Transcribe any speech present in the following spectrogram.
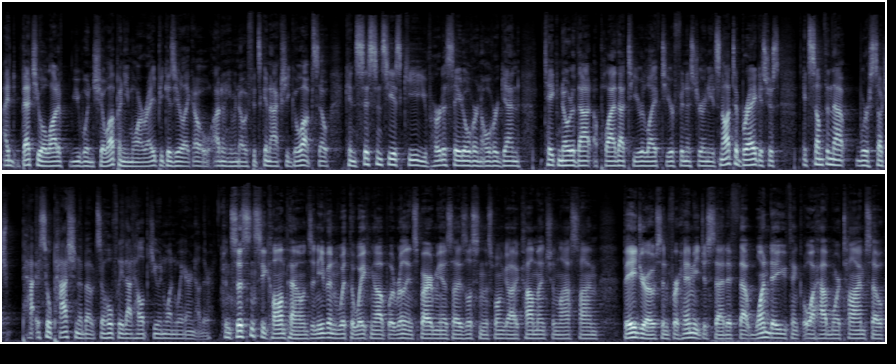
I bet you a lot of you wouldn't show up anymore, right? Because you're like, oh, I don't even know if it's going to actually go up. So consistency is key. You've heard us say it over and over again. Take note of that. Apply that to your life, to your fitness journey. It's not to brag. It's just it's something that we're such so passionate about. So hopefully that helped you in one way or another. Consistency compounds, and even with the waking up, what really inspired me as I was listening to this one guy Kyle mentioned last time Bedros. And for him, he just said, if that one day you think, oh, I have more time, so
